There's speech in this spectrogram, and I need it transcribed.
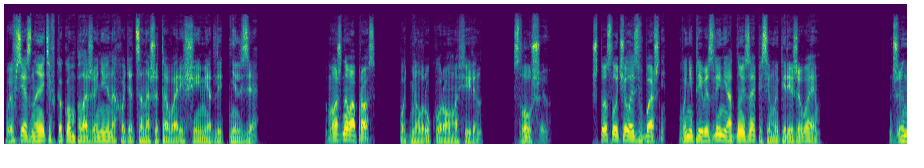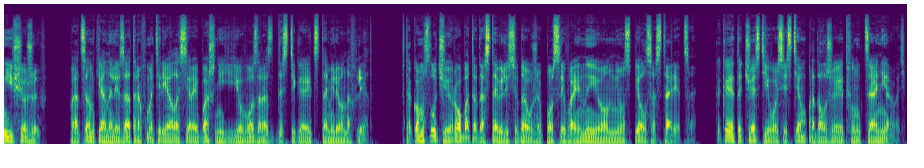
«Вы все знаете, в каком положении находятся наши товарищи, и медлить нельзя». «Можно вопрос?» — поднял руку Рома Филин. «Слушаю. Что случилось в башне? Вы не привезли ни одной записи, мы переживаем». Джин еще жив. По оценке анализаторов материала Серой башни, ее возраст достигает 100 миллионов лет. В таком случае робота доставили сюда уже после войны, и он не успел состариться. Какая-то часть его систем продолжает функционировать.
